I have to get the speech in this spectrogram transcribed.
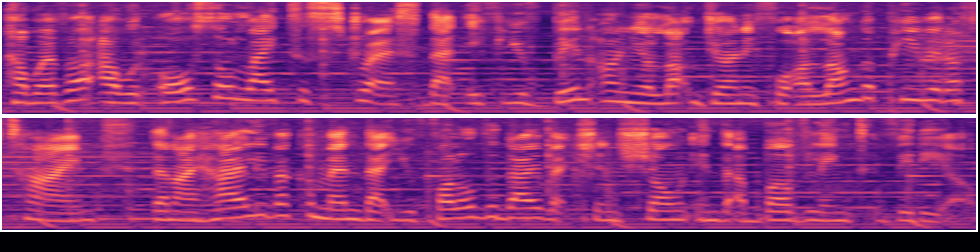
However, I would also like to stress that if you've been on your loc journey for a longer period of time, then I highly recommend that you follow the directions shown in the above linked video.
